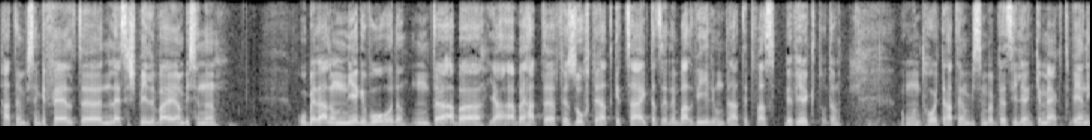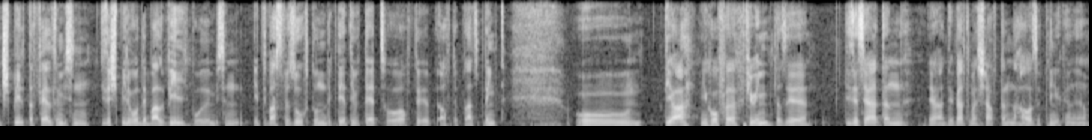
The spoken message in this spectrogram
hat ein bisschen gefällt. Äh, letztes Spiel war ein bisschen äh, überall und nirgendwo, oder? Und, äh, aber ja, aber er hat äh, versucht, er hat gezeigt, dass er den Ball will und er hat etwas bewirkt, oder? Und heute hat er ein bisschen bei Brasilien gemerkt, wenn er nicht spielt, da fehlt ein bisschen dieses Spiel, wo der Ball will, wo er ein bisschen etwas versucht und die Kreativität so auf, die, auf den Platz bringt. Und ja, ich hoffe für ihn, dass er dieses Jahr dann ja, die Weltmeisterschaft dann nach Hause bringen kann. Ja.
